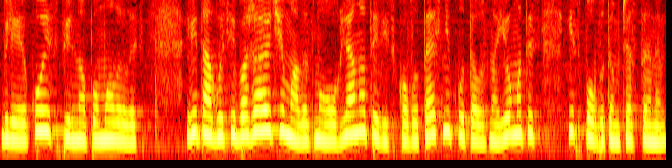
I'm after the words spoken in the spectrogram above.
біля якої спільно помолились. Відтак усі бажаючі мали змогу глянути військову техніку та ознайомитись із побутом частини.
